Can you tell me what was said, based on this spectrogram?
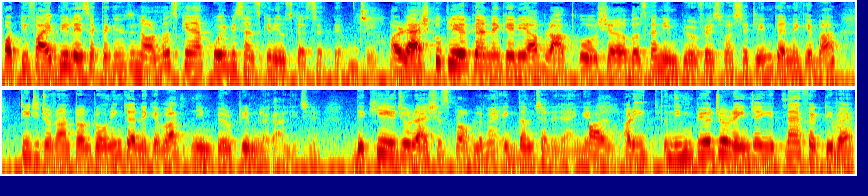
फोर्टी फाइव भी ले सकते हैं क्योंकि नॉर्मल स्किन आप कोई भी सनस्क्रीन यूज़ कर सकते हैं। और रैश को क्लियर करने के लिए आप रात को ओशा हर्बल्स का नीम प्योर फेस वॉश से क्लीन करने के बाद टी टोना टोनिंग करने के बाद नीम प्योर क्रीम लगा लीजिए। देखिए ये जो रैशेस प्रॉब्लम है एकदम चले जाएँगे. और इत- नीम प्योर जो रेंज है इतना इफ़ेक्टिव है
